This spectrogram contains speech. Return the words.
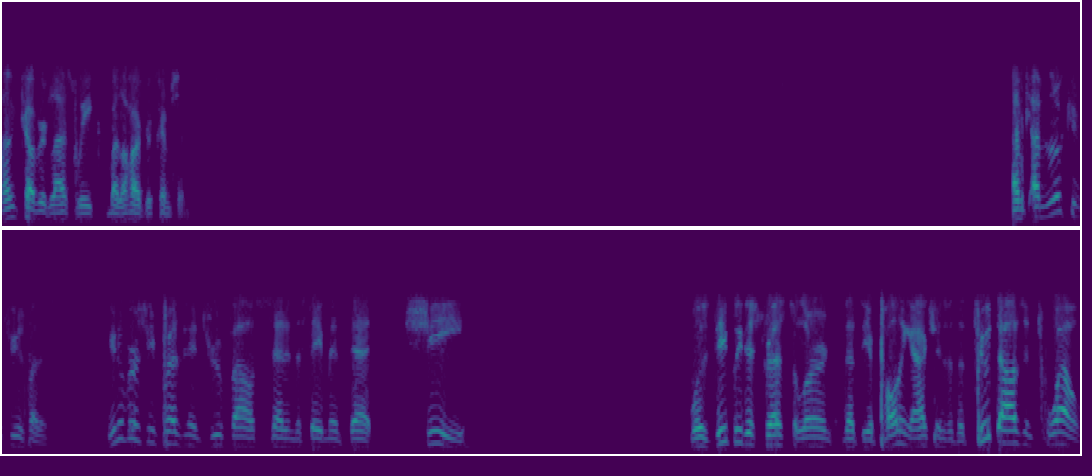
uncovered last week by the Harvard Crimson. I'm, I'm a little confused by this. University President Drew Faust said in the statement that she was deeply distressed to learn that the appalling actions of the 2012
